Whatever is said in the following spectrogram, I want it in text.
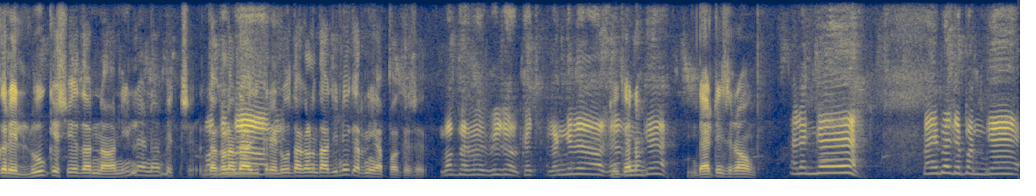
ਘਰੇਲੂ ਕਿਸੇ ਦਾ ਨਾਂ ਨਹੀਂ ਲੈਣਾ ਵਿੱਚ। ਦਖਲਅੰਦਾਜ਼ੀ ਘਰੇਲੂ ਦਖਲਅੰਦਾਜ਼ੀ ਨਹੀਂ ਕਰਨੀ ਆਪਾਂ ਕਿਸੇ ਦੀ। ਬਾਬਾ ਵੀਡੀਓ ਖਿੱਚ ਰੰਗਲੇ ਨਾਲ ਠੀਕ ਹੈ ਨਾ? ਦੈਟ ਇਜ਼ ਰੋਂਗ ਰੰਗੇ। ਪੈ ਬੈਠੇ ਪੰਗੇ।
